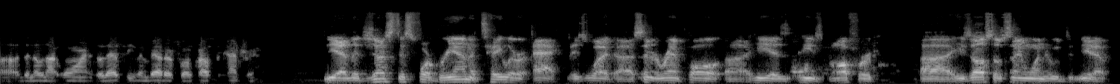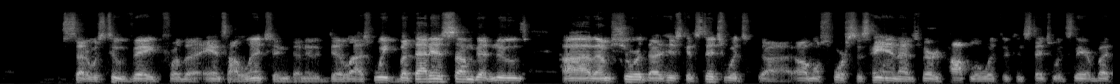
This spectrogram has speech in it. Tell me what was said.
uh, the no-knock warrant. So that's even better for across the country. Yeah, the Justice for Breonna Taylor Act is what uh, Senator Rand Paul uh, he is he's offered. Uh, he's also someone who you know said it was too vague for the anti-lynching than it did last week. But that is some good news uh, I'm sure that his constituents uh, almost forced his hand. That's very popular with the constituents there. But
